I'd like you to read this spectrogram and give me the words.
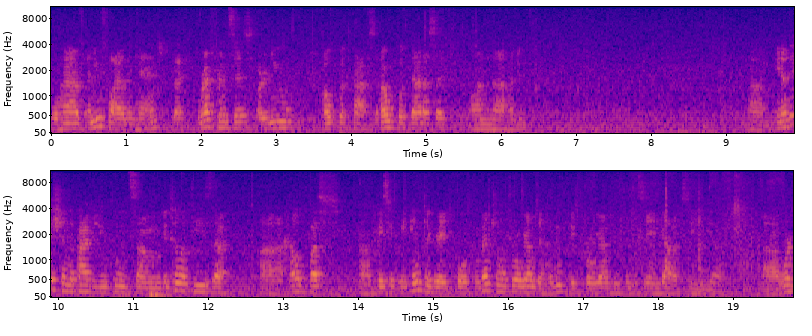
will have a new file in hand that references our new output paths, output data set on uh, Hadoop. Um, in addition, the package includes some utilities that help us uh, basically integrate both conventional programs and Hadoop-based programs within the same Galaxy uh, uh, workflow.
